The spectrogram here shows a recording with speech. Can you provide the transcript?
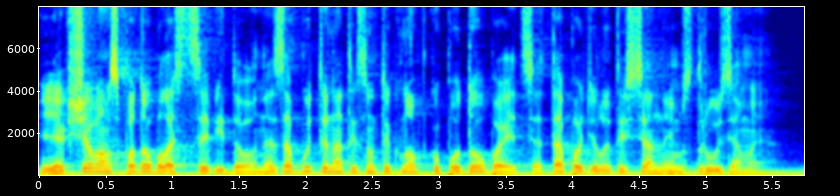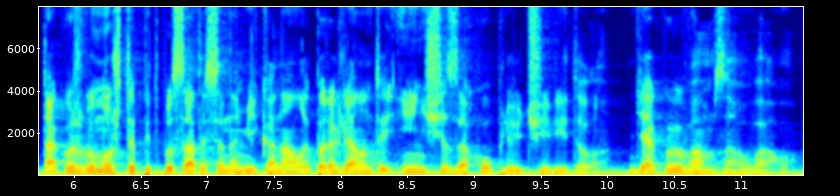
Якщо вам сподобалось це відео, не забудьте натиснути кнопку Подобається та поділитися ним з друзями. Також ви можете підписатися на мій канал і переглянути інші захоплюючі відео. Дякую вам за увагу.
